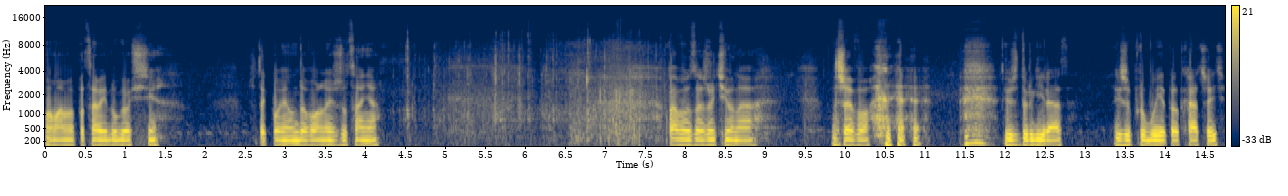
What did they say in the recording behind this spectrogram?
bo mamy po całej długości, że tak powiem, dowolność rzucania. Paweł zarzucił na drzewo już drugi raz, także próbuje to odhaczyć.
